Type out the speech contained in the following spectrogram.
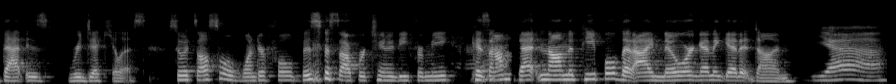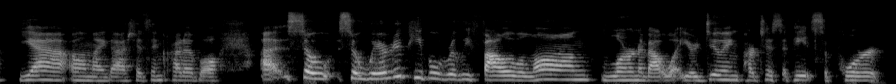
that is ridiculous. So it's also a wonderful business opportunity for me because I'm betting on the people that I know are going to get it done. Yeah. Yeah. Oh my gosh, it's incredible. Uh, so so where do people really follow along, learn about what you're doing, participate, support?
